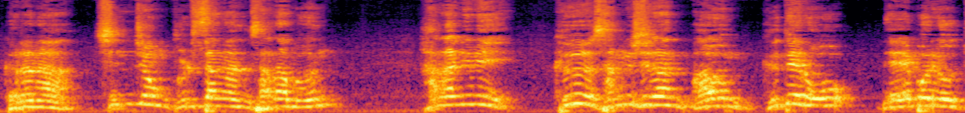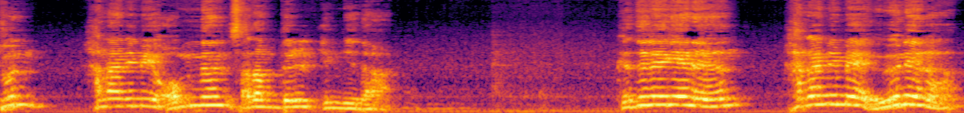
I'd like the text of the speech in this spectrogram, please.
그러나 진정 불쌍한 사람은 하나님이 그 상실한 마음 그대로 내버려 둔 하나님이 없는 사람들입니다. 그들에게는 하나님의 은혜나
